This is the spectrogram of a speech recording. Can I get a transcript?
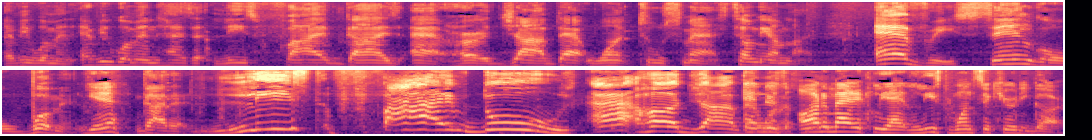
Every woman, every woman has at least five guys at her job that want to smash. Tell me I'm lying. Every single woman, Yeah. got at least five dudes at her job. And there's automatically at least one security guard.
